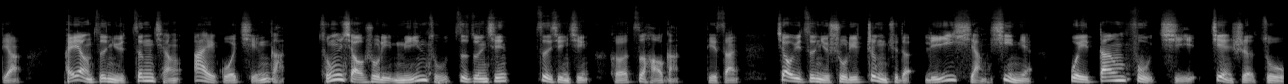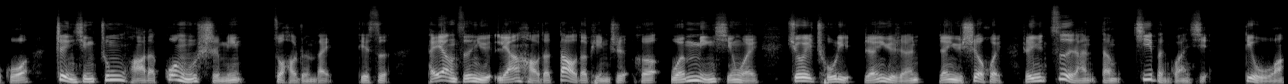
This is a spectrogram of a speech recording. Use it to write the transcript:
第二，培养子女增强爱国情感，从小树立民族自尊心、自信心和自豪感；第三，教育子女树立正确的理想信念。为担负起建设祖国、振兴中华的光荣使命做好准备。第四，培养子女良好的道德品质和文明行为，学会处理人与人、人与社会、人与自然等基本关系。第五，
